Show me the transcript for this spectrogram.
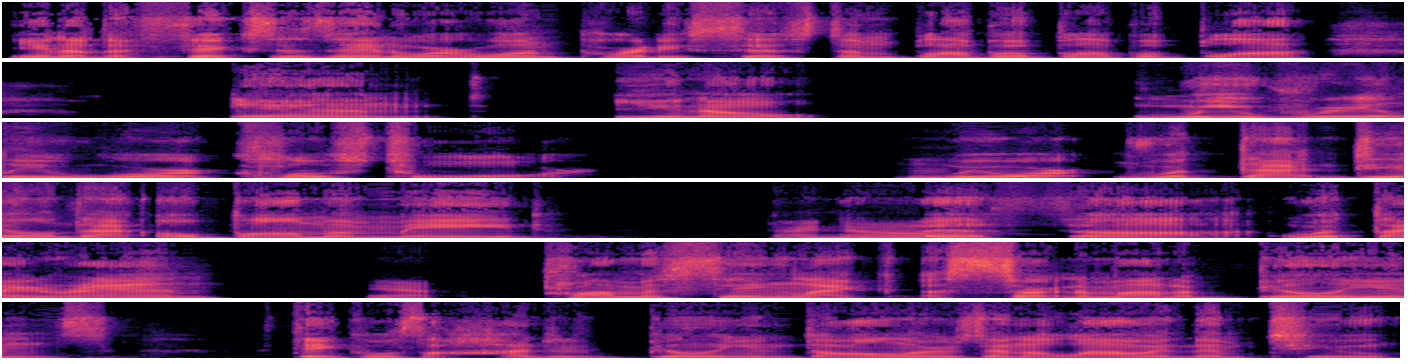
You know, the fix is in, we're a one party system, blah, blah, blah, blah, blah. And, you know, we really were close to war. We Mhm. were with that deal that Obama made I know. with uh with Iran. Yeah. Promising like a certain amount of billions. I think it was a hundred billion dollars and allowing them to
